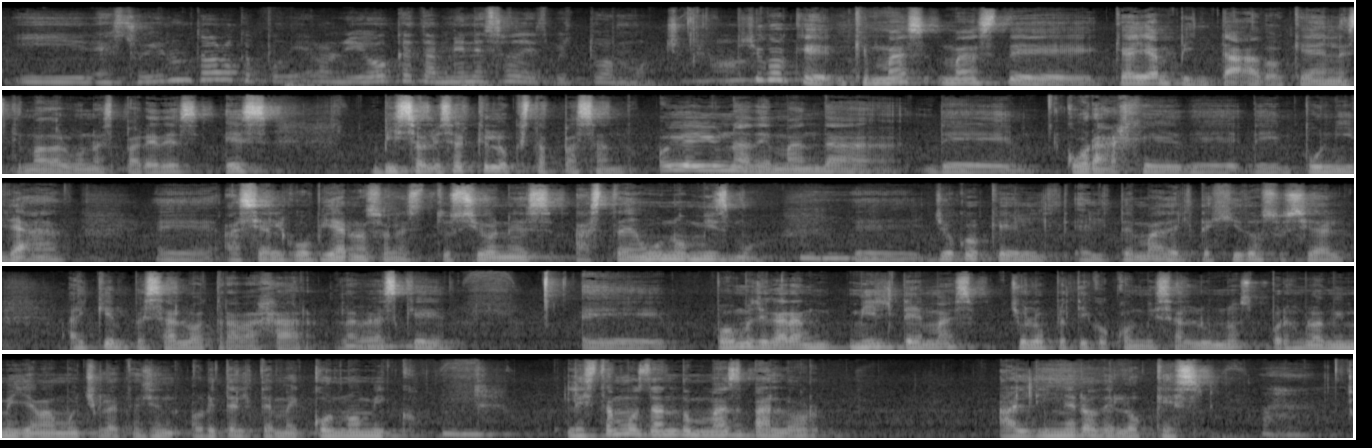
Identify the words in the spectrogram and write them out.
y destruyeron todo lo que pudieron. Yo creo que también eso desvirtúa mucho, ¿no? Yo creo que, que más, más de que hayan pintado, que hayan lastimado algunas paredes, es visualizar qué es lo que está pasando. Hoy hay una demanda de coraje, de, impunidad eh, hacia el gobierno, hacia las instituciones, hasta uno mismo. Eh, yo creo que el, tema del tejido social hay que empezarlo a trabajar. La verdad es que eh, podemos llegar a mil temas. Yo lo platico con mis alumnos. Por ejemplo, a mí me llama mucho la atención ahorita el tema económico. Le estamos dando más valor al dinero de lo que es.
